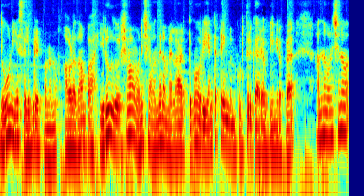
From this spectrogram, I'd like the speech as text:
தோனியை செலிப்ரேட் பண்ணணும். அவ்வளோதான்ப்பா இருபது வருஷமாக மனுஷன் வந்து நம்ம எல்லாத்துக்கும் ஒரு என்டர்டெயின்மெண்ட் கொடுத்துருக்காரு அப்படிங்கிறப்ப அந்த மனுஷனை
